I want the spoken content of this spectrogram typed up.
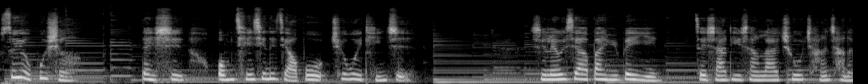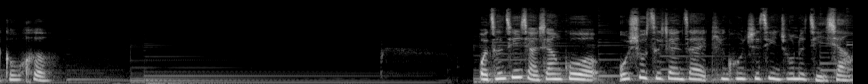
虽有不舍，但是我们前行的脚步却未停止，只留下半余背影。在沙地上拉出长长的沟壑。我曾经想象过无数次站在天空之镜中的景象，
